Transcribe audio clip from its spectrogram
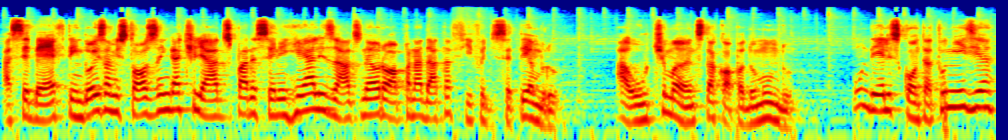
a CBF tem dois amistosos engatilhados para serem realizados na Europa na data FIFA de setembro, a última antes da Copa do Mundo. Um deles contra a Tunísia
